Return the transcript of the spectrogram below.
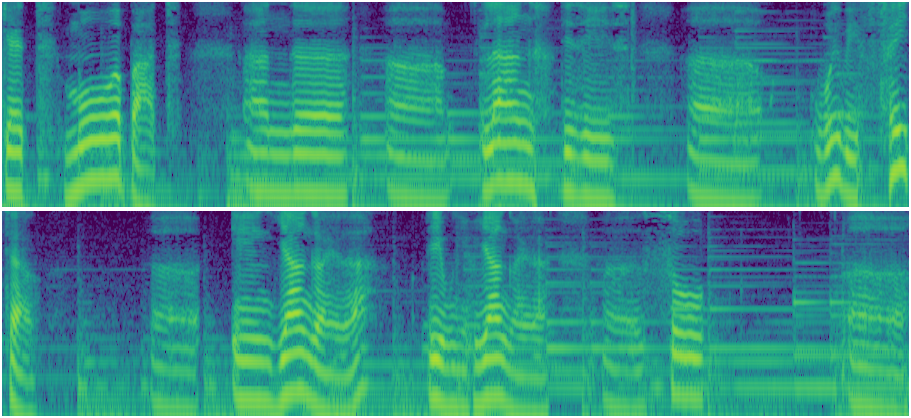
get more bad and uh, uh, lung disease uh, will be fatal uh, in young era even in young era. Uh, so uh,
